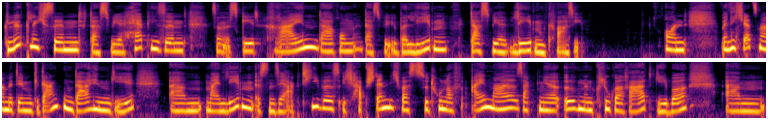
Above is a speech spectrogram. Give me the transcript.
glücklich sind, dass wir happy sind, sondern es geht rein darum, dass wir überleben, dass wir leben quasi. Und wenn ich jetzt mal mit dem Gedanken dahin gehe, ähm, mein Leben ist ein sehr aktives, ich habe ständig was zu tun. Auf einmal sagt mir irgendein kluger Ratgeber, ähm,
